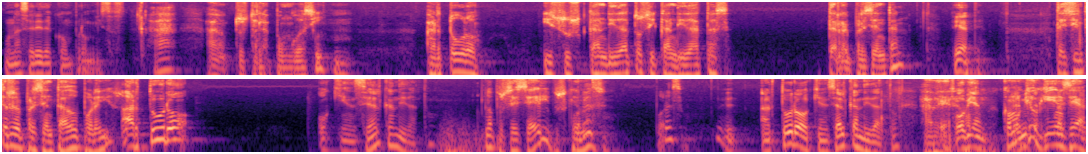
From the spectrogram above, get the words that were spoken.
una serie de compromisos. Ah, ah, entonces te la pongo así. Arturo y sus candidatos y candidatas te representan. Fíjate. ¿Te sientes representado por ellos? Arturo o quien sea el candidato. No, pues es él, pues ¿quién Por más? eso, por eso. Eh, Arturo o quien sea el candidato. A ver. O bien. ¿Cómo que o quien sea?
